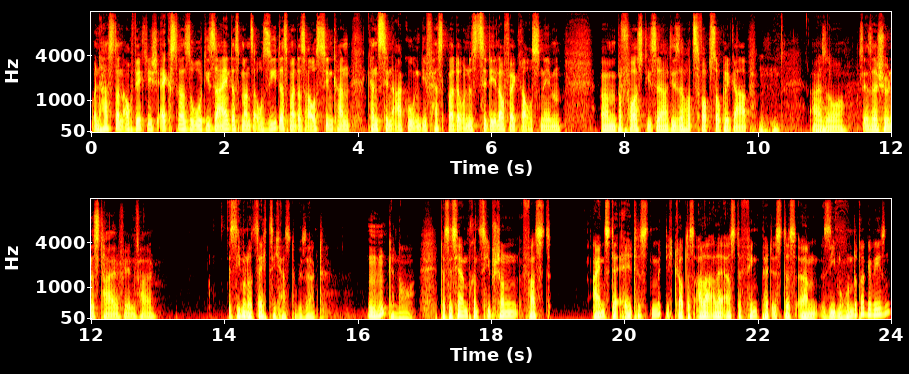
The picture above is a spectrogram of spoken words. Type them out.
und hast dann auch wirklich extra so designt, dass man es auch sieht, dass man das rausziehen kann, kannst den Akku und die Festplatte und das CD-Laufwerk rausnehmen, ähm, bevor es diese, diese Hot-Swap-Sockel gab. Mhm. Also sehr, sehr schönes Teil auf jeden Fall. 760 hast du gesagt. Mhm. Genau. Das ist ja im Prinzip schon fast eins der ältesten mit. Ich glaube, das aller, allererste ThinkPad ist das ähm, 700er gewesen,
